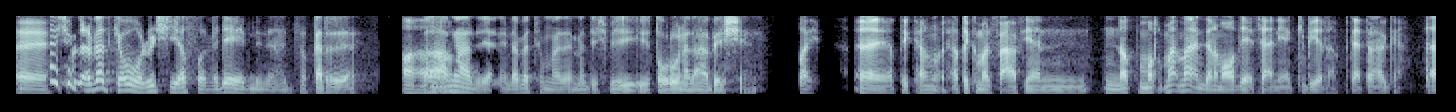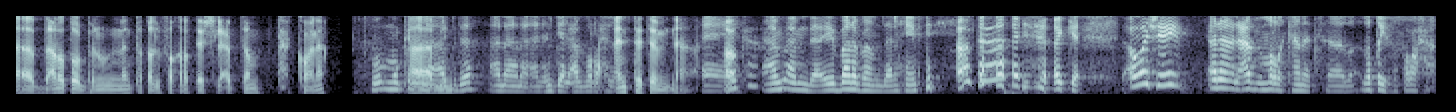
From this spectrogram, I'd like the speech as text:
إيه. شوف لعبتك أول وش هي أصلا؟ بعدين نقرر آه. آه ما أدري يعني لعبتهم ما أدري إيش بيطورون ألعاب إيش يعني. طيب. آه يعطيك يعطيكم ألف عافية. نطمر. ما, ما عندنا مواضيع ثانية كبيرة بتاعت الحلقة. آه على طول بننتقل لفقرة إيش لعبتم؟ تحكونا. ممكن أنا آه أبدأ؟ أنا أنا عندي ألعاب مرة حلوة. أنت تبدا إيه. okay. أم ابدا اي أنا ببدا الحين. okay. okay. أول شيء أنا ألعابي مرة كانت آه، لطيفة صراحة.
